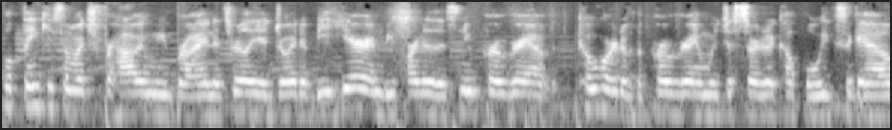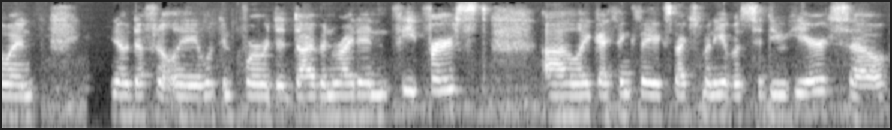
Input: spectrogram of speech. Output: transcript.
Well, thank you so much for having me, Brian. It's really a joy to be here and be part of this new program, cohort of the program we just started a couple weeks ago. And you know, definitely looking forward to diving right in feet first, uh, like I think they expect many of us to do here. So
